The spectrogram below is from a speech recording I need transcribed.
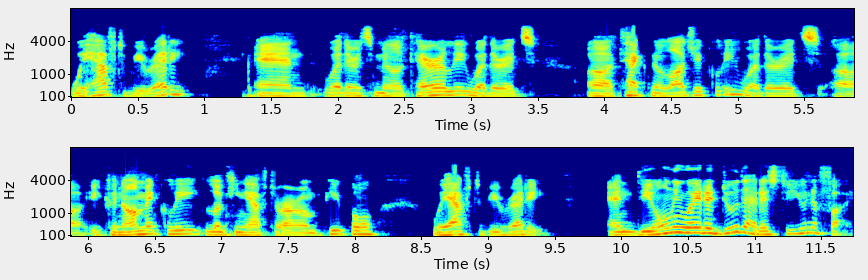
We have to be ready. And whether it's militarily, whether it's uh, technologically, whether it's uh, economically, looking after our own people, we have to be ready. And the only way to do that is to unify.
